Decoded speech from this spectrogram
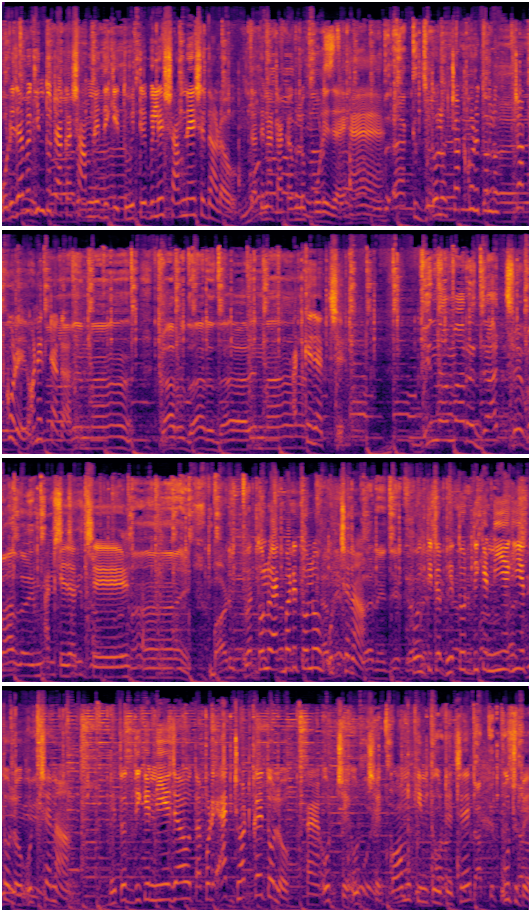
পড়ে যাবে কিন্তু টাকা সামনের দিকে, তুমি টেবিলের সামনে এসে দাঁড়াও, যাতে না টাকাগুলো পড়ে যায় হ্যাঁ। তোলো, চট করে তোলো, চট করে, অনেক টাকা। আটকে যাচ্ছে। দিন আমার যাচ্ছে ভালোই আটকে যাচ্ছে। এবার তোলো একবারে তোলো উঠছে না। খুন্তিটা ভেতর দিকে নিয়ে গিয়ে তোলো উঠছে না। ভেতর দিকে নিয়ে যাও তারপরে এক ঝটকায় তোলো। হ্যাঁ উঠছে উঠছে। কম কিন্তু উঠেছে উঠবে।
